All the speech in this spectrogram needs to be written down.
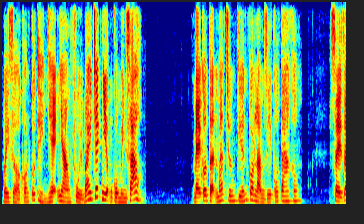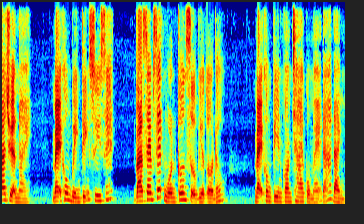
Bây giờ con có thể nhẹ nhàng phủi bay trách nhiệm của mình sao? Mẹ có tận mắt chứng kiến con làm gì cô ta không? Xảy ra chuyện này, Mẹ không bình tĩnh suy xét và xem xét nguồn cơn sự việc ở đâu. Mẹ không tin con trai của mẹ đã đành.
